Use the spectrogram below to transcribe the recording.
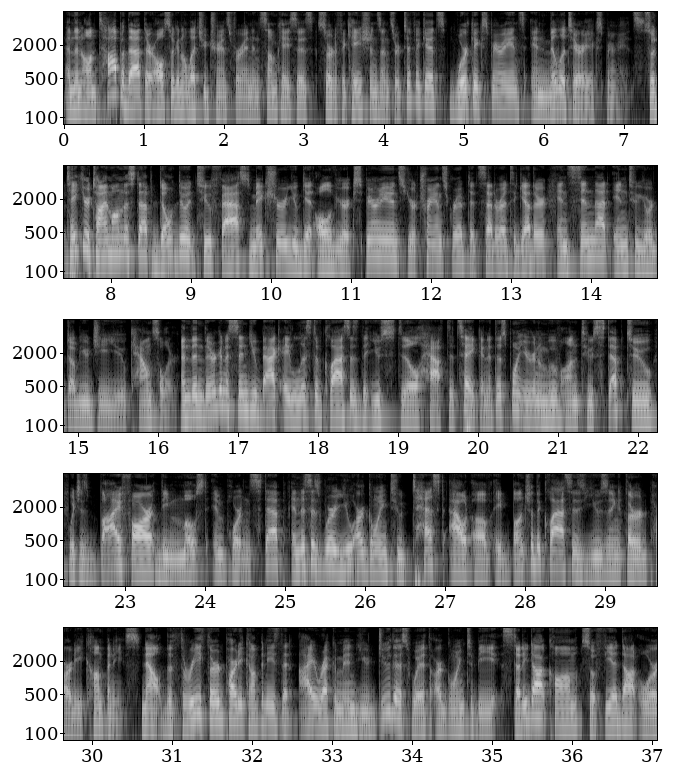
And then on top of that, they're also gonna let you transfer in, in some cases, certifications and certificates, work experience, and military experience. So take your time on this step. Don't do it too fast. Make sure you get all of your experience, your transcript, etc., together and send that into your WGU counselor. And then they're gonna send you back a list of classes that you still have to take. And at this point, you're gonna move on to step two, which is by far the most important step. And this is where you are going to test out of a bunch of the classes using third-party companies. Now, the three third-party companies that I recommend you do this with are going to be study.com, sophia.org,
